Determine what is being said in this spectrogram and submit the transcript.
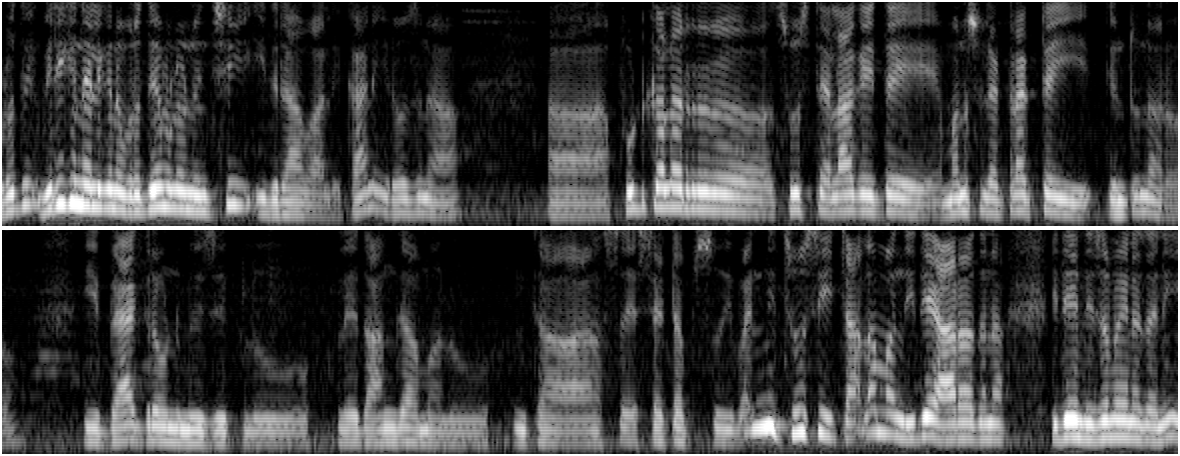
హృదయ విరిగి నలిగిన హృదయంలో నుంచి ఇది రావాలి. కానీ ఈ రోజున ఫుడ్ కలర్ చూస్తే ఎలాగైతే మనుషులు అట్రాక్ట్ అయ్యి తింటున్నారో ఈ బ్యాక్గ్రౌండ్ మ్యూజిక్లు లేదా హంగామాలు ఇంకా సె- సెటప్స్ ఇవన్నీ చూసి చాలామంది ఇదే ఆరాధన ఇదే నిజమైనదని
